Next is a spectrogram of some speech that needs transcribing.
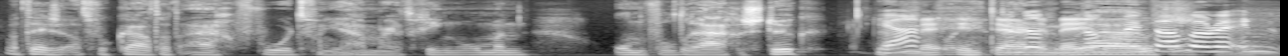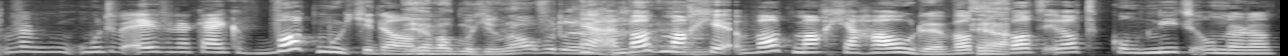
wat deze advocaat had aangevoerd: van ja, maar het ging om een onvoldragen stuk. Ja, interne we moeten we even naar kijken, wat moet je dan? Ja, wat moet je dan overdragen? Ja, en wat mag je, wat mag je houden? Wat, Ja. wat, wat komt niet onder dat...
